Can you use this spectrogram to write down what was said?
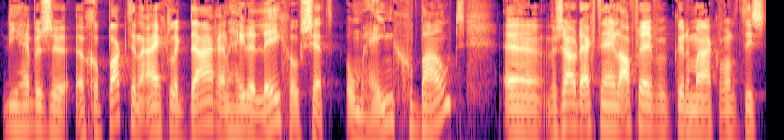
Die hebben ze eh, gepakt en eigenlijk daar een hele Lego set omheen gebouwd. Eh, we zouden echt een hele aflevering kunnen maken, want het is...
